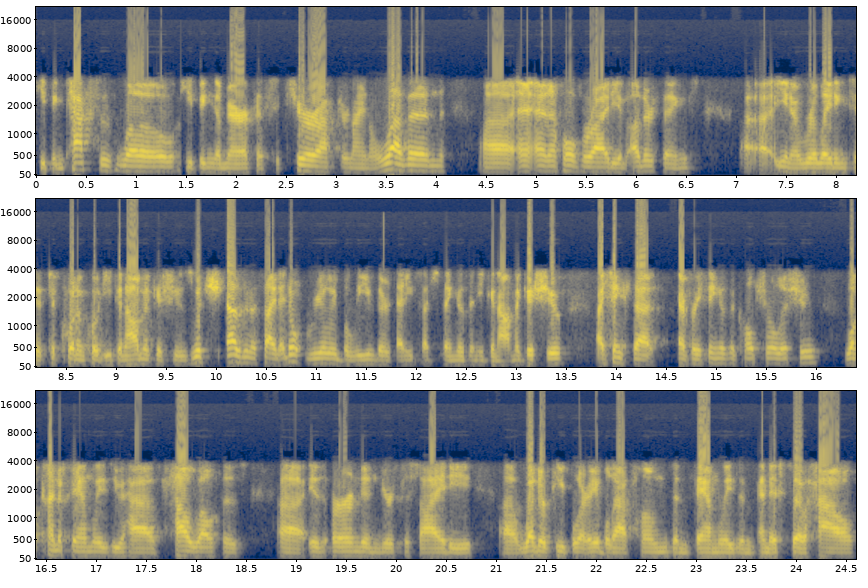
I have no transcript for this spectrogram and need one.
keeping taxes low, keeping America secure after 9/11, uh, and, and, a whole variety of other things. uh, you know, relating to, to quote unquote economic issues, which as an aside, I don't really believe there's any such thing as an economic issue. I think that everything is a cultural issue. What kind of families you have, how wealth is, uh, is earned in your society, uh, whether people are able to have homes and families, and, and if so, how.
